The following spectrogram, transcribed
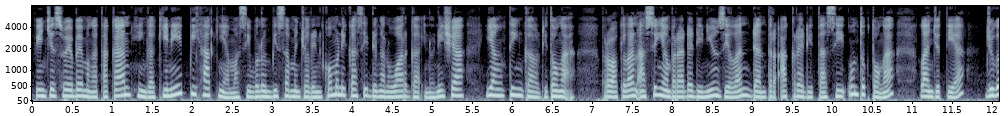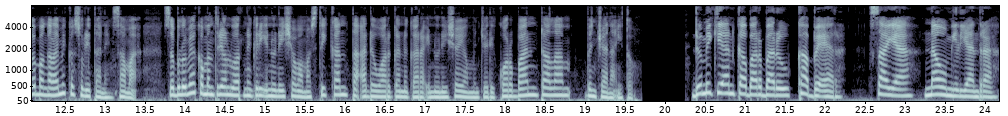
Vinceswebe mengatakan hingga kini pihaknya masih belum bisa menjalin komunikasi dengan warga Indonesia yang tinggal di Tonga. Perwakilan asing yang berada di New Zealand dan terakreditasi untuk Tonga, lanjut dia, juga mengalami kesulitan yang sama. Sebelumnya Kementerian Luar Negeri Indonesia memastikan tak ada warga negara Indonesia yang menjadi korban dalam bencana itu. Demikian kabar baru KBR. Saya Naomi Liandra.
